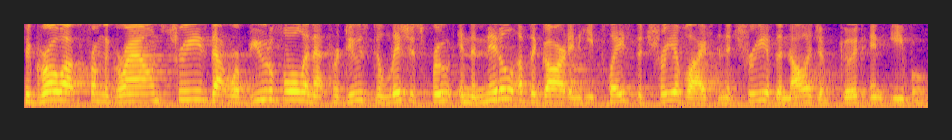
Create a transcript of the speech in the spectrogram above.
to grow up from the ground, trees that were beautiful and that produced delicious fruit. In the middle of the garden, he placed the tree of life and the tree of the knowledge of good and evil.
